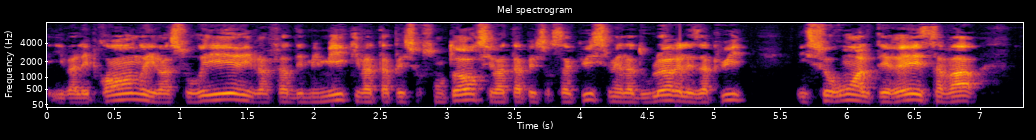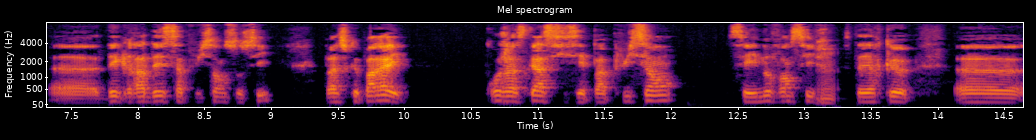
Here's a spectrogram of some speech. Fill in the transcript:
il va les prendre, il va sourire, il va faire des mimiques, il va taper sur son torse, il va taper sur sa cuisse, mais la douleur et les appuis, ils seront altérés et ça va euh, dégrader sa puissance aussi. Parce que pareil, Projaska, si c'est pas puissant, c'est inoffensif. Mm. C'est-à-dire que euh,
